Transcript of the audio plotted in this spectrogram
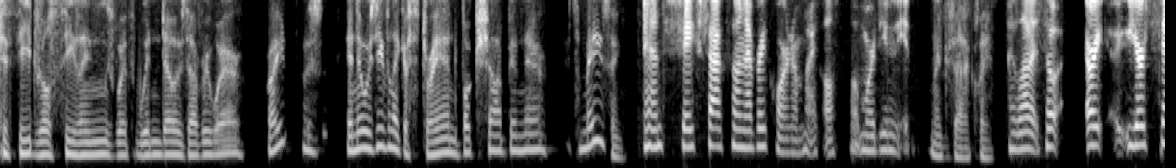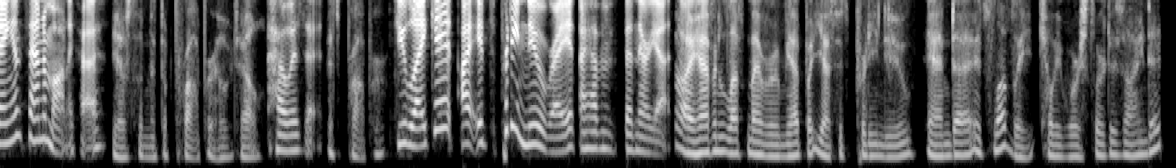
cathedral ceilings with windows everywhere. Right? It was, and there was even like a Strand bookshop in there. It's amazing. And Shake Shacks on every corner, Michael. What more do you need? Exactly. I love it. So are, you're staying in Santa Monica. Yes, I'm at the proper hotel. How is it? It's proper. Do you like it? I, it's pretty new, right? I haven't been there yet. I haven't left my room yet, but yes, it's pretty new and uh, it's lovely. Kelly Wearstler designed it.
